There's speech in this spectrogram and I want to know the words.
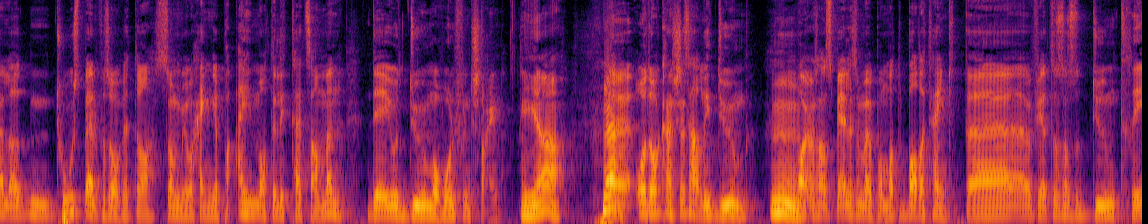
eller to spill for så vidt, da, som jo henger på en måte litt tett sammen, det er jo Doom og Wolfenstein. Ja. Eh, og da kanskje særlig Doom. var jo sånn spill som jeg på en måte bare tenkte For at sånn som Doom 3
